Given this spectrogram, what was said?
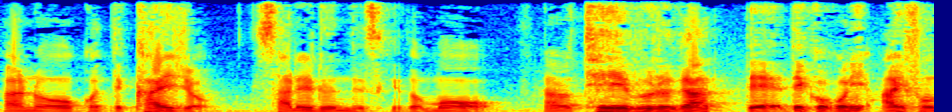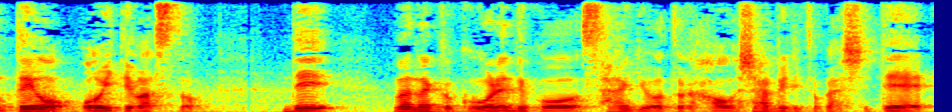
あの、こうやって解除されるんですけども、あの、テーブルがあって、で、ここに iPhone X を置いてますと。で、まあ、なんかここら辺でこう、作業とかおしゃべりとかしてて、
